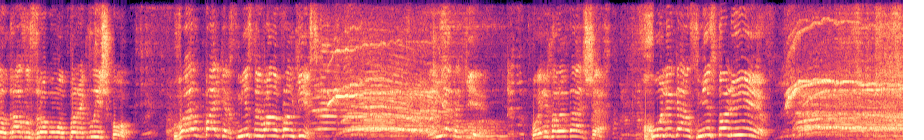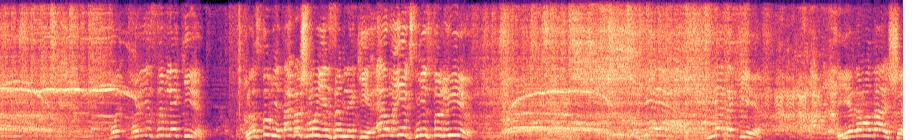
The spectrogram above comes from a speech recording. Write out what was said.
одразу зробимо перекличку. Wild Bikers, місто Івано-Франківськ. Є такі. Поїхали далі. Хуліганс, місто Львів. Мої земляки. Наступні також мої земляки. LX, місто Львів. Їдемо далі.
